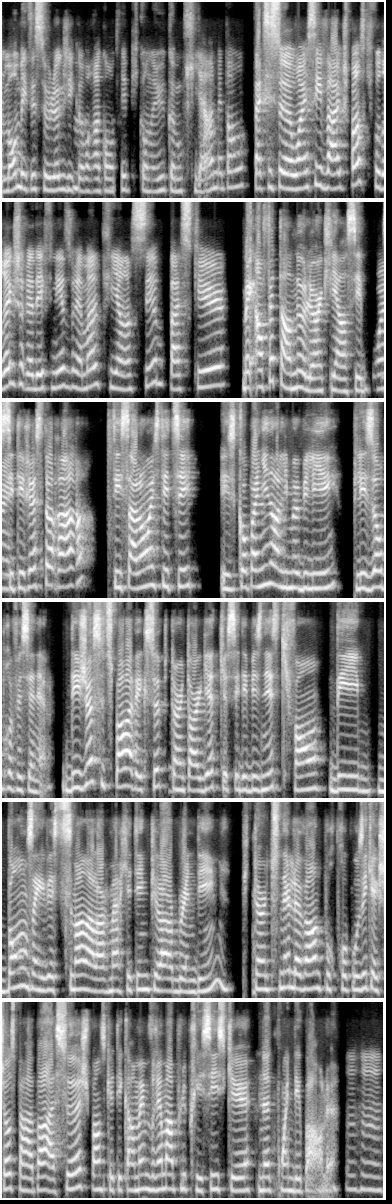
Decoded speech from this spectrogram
le monde, mais tu sais ceux-là que j'ai comme rencontrés puis qu'on a eu comme clients, mettons. Fait que c'est ça, ouais, c'est vague. Je pense qu'il faudrait que je redéfinisse vraiment le client cible parce que Ben, en fait, t'en as, là, un client cible. Ouais. C'est tes restaurants, tes salons esthétiques, les compagnies dans l'immobilier, puis les ordres professionnels. Déjà, si tu pars avec ça, puis tu as un target que c'est des business qui font des bons investissements dans leur marketing puis leur branding, puis tu as un tunnel de vente pour proposer quelque chose par rapport à ça, je pense que tu es quand même vraiment plus précise que notre point de départ. Là. Mhm.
